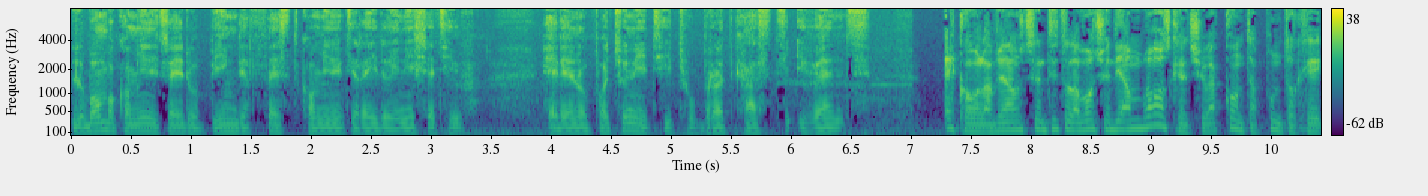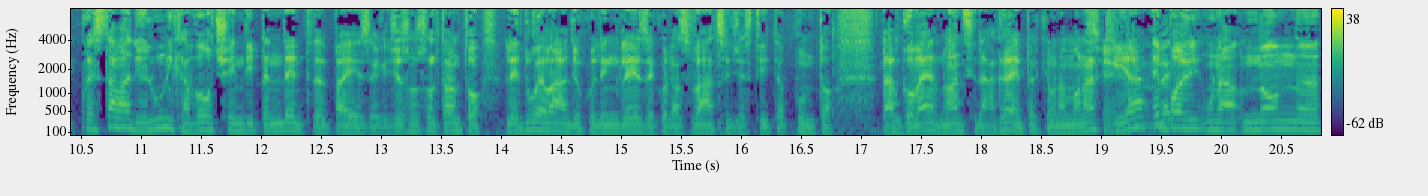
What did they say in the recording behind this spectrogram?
Lubombo Community Radio, being the first community radio initiative, had an opportunity to broadcast events. Ecco, abbiamo sentito la voce di Ambrose che ci racconta appunto che questa radio è l'unica voce indipendente del paese, che ci sono soltanto le due radio, quella inglese e quella svazi, gestite appunto dal governo, anzi dal re, perché è una monarchia, Sì, e re- poi una, non,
